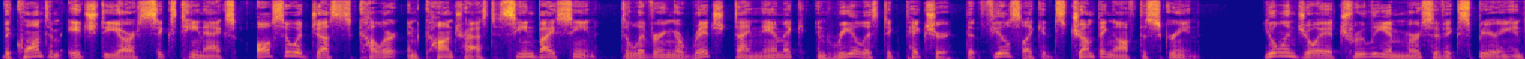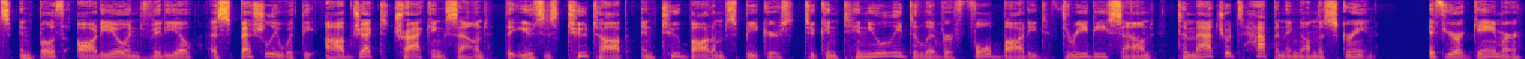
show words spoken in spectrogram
The Quantum HDR 16X also adjusts color and contrast scene by scene delivering a rich, dynamic, and realistic picture that feels like it's jumping off the screen. You'll enjoy a truly immersive experience in both audio and video, especially with the object tracking sound that uses two top and two bottom speakers to continually deliver full bodied 3D sound to match what's happening on the screen. If you're a gamer,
